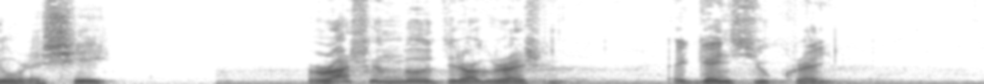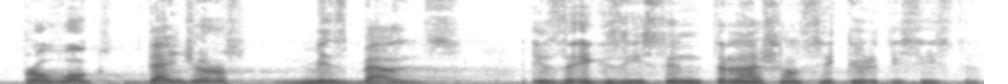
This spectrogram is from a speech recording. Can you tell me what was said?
جوړ شي Russian military aggression against Ukraine provokes dangerous misbalance in the existing international security system.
